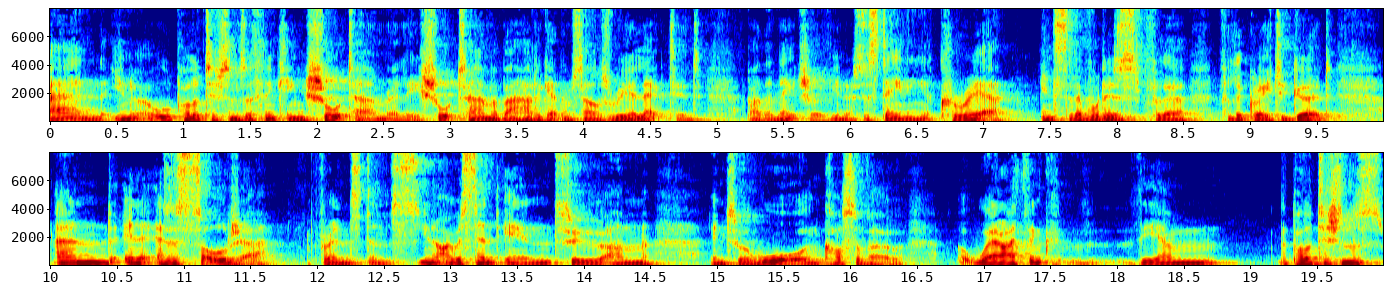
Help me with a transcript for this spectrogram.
And, you know, all politicians are thinking short term, really, short term about how to get themselves re elected by the nature of, you know, sustaining a career instead of what is for the, for the greater good. And in, as a soldier, for instance, you know, I was sent in to, um, into a war in Kosovo where I think the, um, the politicians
